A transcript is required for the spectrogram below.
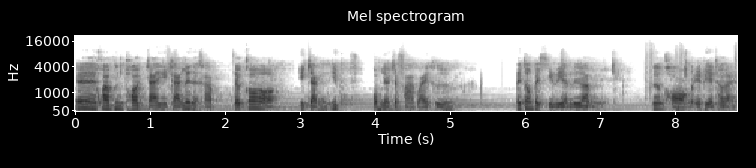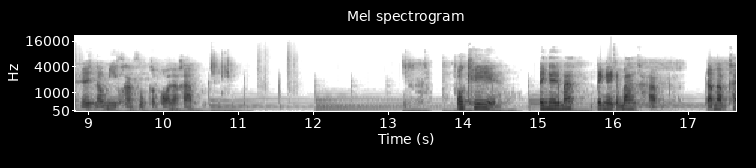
แค่ความพึงพอใจในการเล่นนะครับ แล้วก็อีกอย่างหนึ่งที่ผมอยากจะฝากไว้คือ ไม่ต้องไปซีเรียสเรื่องเรื่องของ APS เท่าไหร่เล่นแล้วมีความสุขก็พอแล้วครับ โอเค เป็นไงบ้างเป็นไงกันบ้างครับ สำหรับใคร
